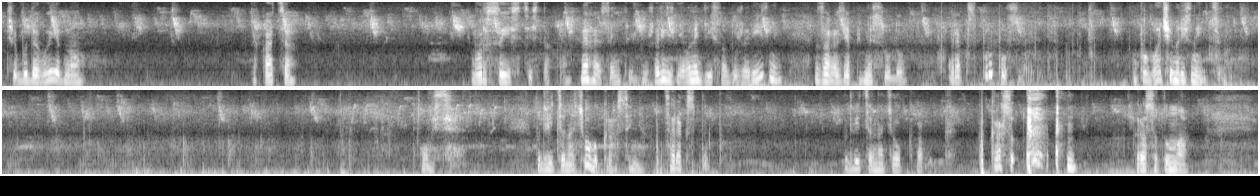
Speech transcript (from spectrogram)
Чи буде видно, яка ця ворсистість така, м'ягесенькі дуже, різні, вони дійсно дуже різні. Зараз я піднесу до Рекс Purple свою і побачимо різницю. Ось. Подивіться на цього красення. Це Рекс Purple. Подивіться на цього красу... красотуна.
